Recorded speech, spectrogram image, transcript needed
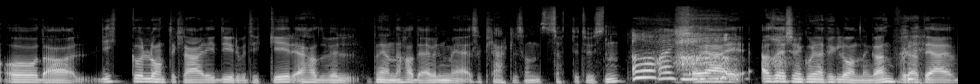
og da gikk og lånte klær i dyrebutikker. Jeg hadde vel, på den ene hadde jeg vel med så klær til sånn 70 000. Oh, Og jeg, altså jeg skjønner ikke hvordan jeg fikk låne engang, for jeg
